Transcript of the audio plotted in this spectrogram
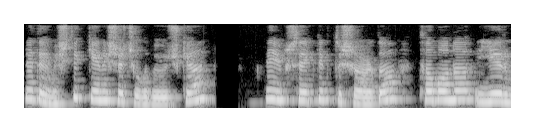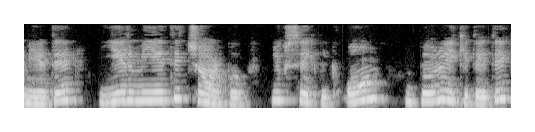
ne demiştik? Geniş açılı bir üçgen ve yükseklik dışarıda. Tabanı 27. 27 çarpı yükseklik 10 bölü 2 dedik.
